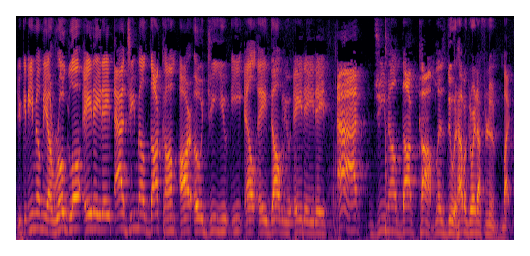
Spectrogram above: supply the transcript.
You can email me at roguelaw888 at gmail.com, R O G U E L A W 888 at gmail.com. Let's do it. Have a great afternoon. Bye.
